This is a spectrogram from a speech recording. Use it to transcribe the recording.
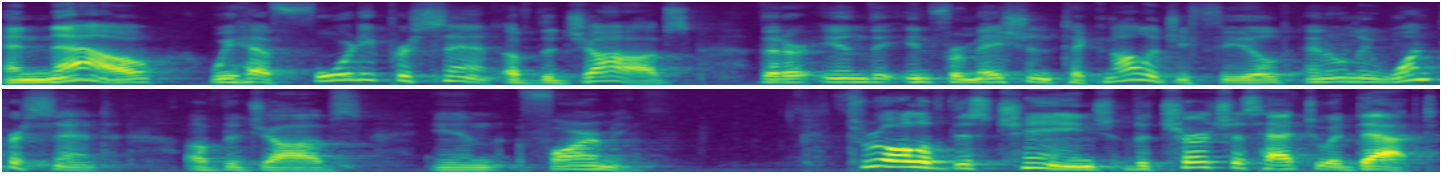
And now we have 40% of the jobs that are in the information technology field and only 1% of the jobs in farming. Through all of this change, the church has had to adapt,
